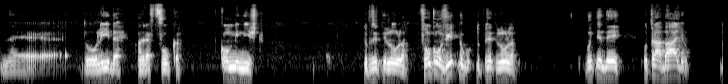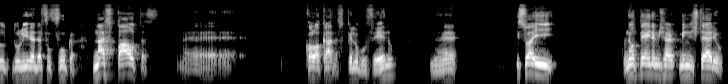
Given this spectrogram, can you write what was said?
né, do líder André Fuca como ministro do presidente Lula foi um convite do, do presidente Lula. Vou entender o trabalho do, do líder André Fufuca nas pautas né, colocadas pelo governo. Né. Isso aí não tem ainda ministério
